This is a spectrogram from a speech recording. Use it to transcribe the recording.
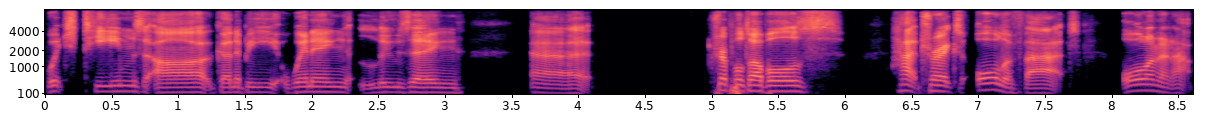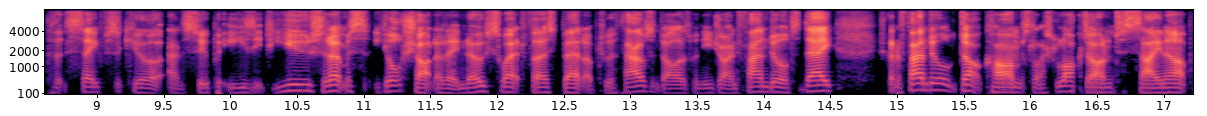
which teams are going to be winning, losing, uh, triple doubles, hat tricks, all of that all on an app that's safe, secure, and super easy to use. So don't miss your shot at a no sweat first bet up to $1,000 when you join FanDuel today. Just go to fanduel.com slash locked on to sign up.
